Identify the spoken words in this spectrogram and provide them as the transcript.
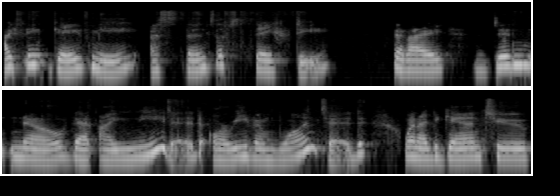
I think gave me a sense of safety that I didn't know that I needed or even wanted when I began to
